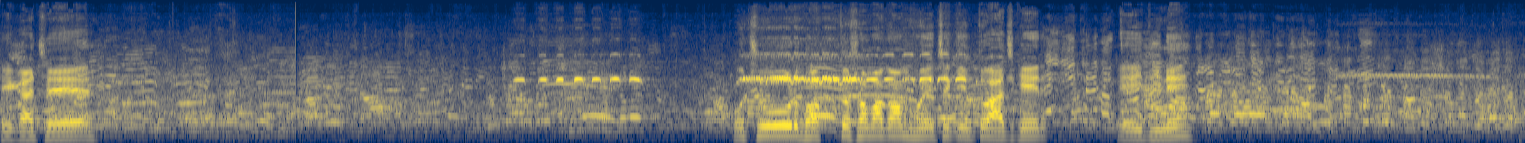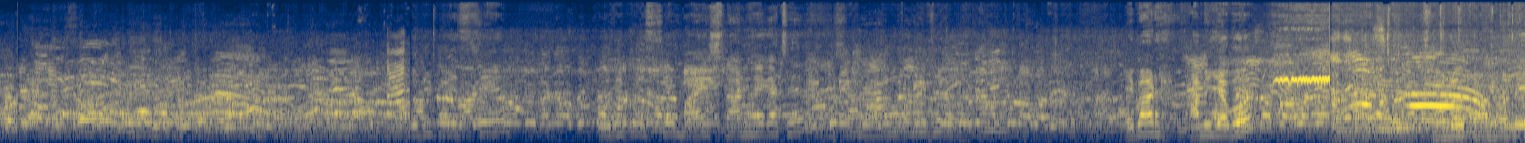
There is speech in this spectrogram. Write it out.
ঠিক আছে। প্রচুর ভক্ত সমাগম হয়েছে কিন্তু আজকের এই দিনে। এবার আমি যাব। চলো তাহলে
